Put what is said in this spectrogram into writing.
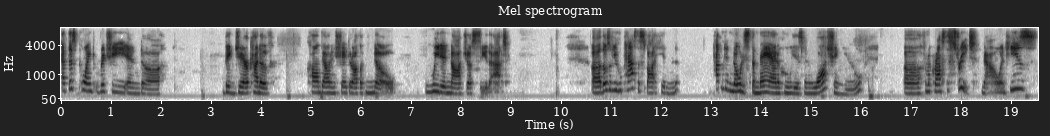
At this point, Richie and uh, Big Jer kind of calm down and shake it off, like, no, we did not just see that. Uh, those of you who passed the spot hidden happen to notice the man who has been watching you uh, from across the street now, and he's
